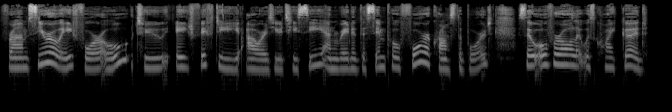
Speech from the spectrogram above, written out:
from 0840 to 850 hours UTC and rated the SINPO 4 across the board. So overall, it was quite good.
